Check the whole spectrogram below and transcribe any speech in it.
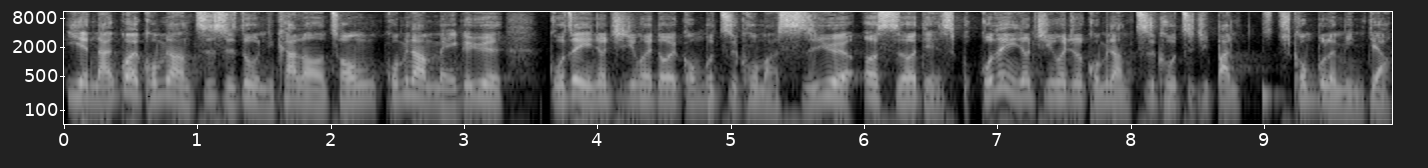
也难怪国民党支持度。你看哦，从国民党每一个月国政研究基金会都会公布智库嘛，十月二十二点，国政研究基金会就是国民党智库自己办公布的民调。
